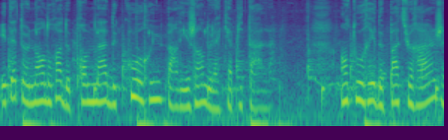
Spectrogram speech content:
était un endroit de promenade couru par les gens de la capitale. Entouré de pâturages,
